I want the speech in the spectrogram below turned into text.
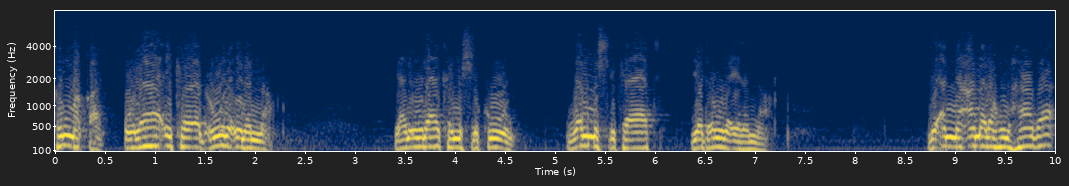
ثم قال أولئك يدعون إلى النار. يعني أولئك المشركون والمشركات يدعون إلى النار. لأن عملهم هذا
